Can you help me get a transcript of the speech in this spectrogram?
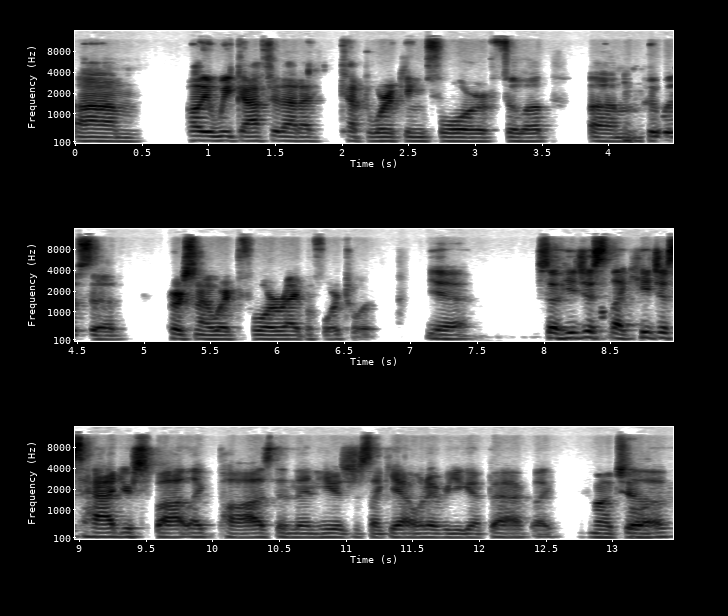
um, probably a week after that, I kept working for Philip, um, who was the person I worked for right before tour. Yeah. So he just like he just had your spot like paused, and then he was just like, yeah, whenever you get back, like Much, love.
